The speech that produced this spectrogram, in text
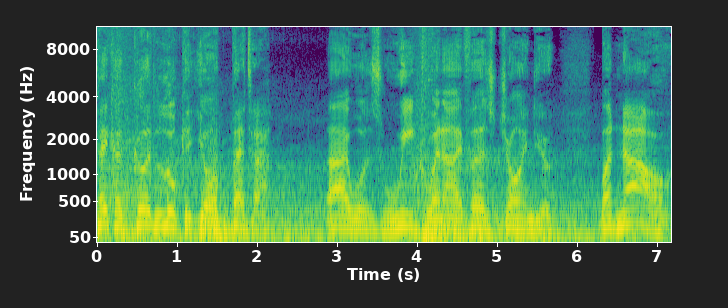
Take a good look at your better. I was weak when I first joined you, but now...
